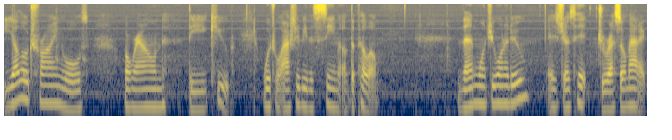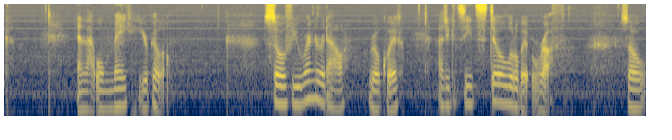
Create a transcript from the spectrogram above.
yellow triangles around the cube, which will actually be the seam of the pillow. Then what you want to do is just hit Dressomatic, and that will make your pillow. So if you render it out real quick, as you can see it's still a little bit rough. So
